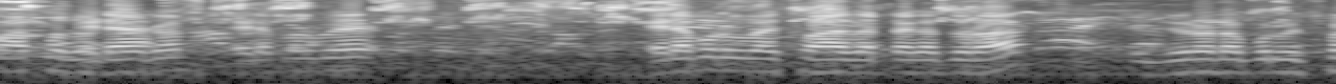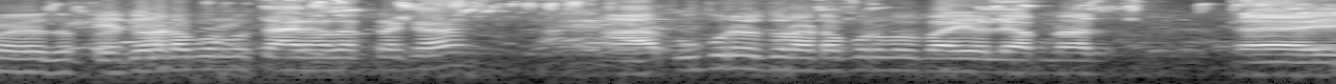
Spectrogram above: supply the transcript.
পাঁচ হাজার এটা টাকা। এটা পড়বে এটা পড়বে ভাই ছয় হাজার টাকা জোড়া। এই জোড়াটা পড়বে ছয় হাজার এই টাকা। জোড়াটা পড়বে চার হাজার টাকা। আর উপরের জোড়াটা পড়বে ভাই হলে আপনার এই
